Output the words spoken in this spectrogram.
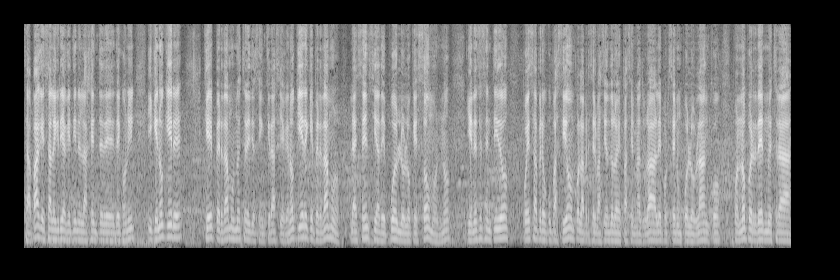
se apague, esa alegría que tiene la gente de, Conil y que no quiere que perdamos nuestra idiosincrasia, que no quiere que perdamos la esencia de pueblo, lo que somos, ¿no? Y en ese sentido, pues esa preocupación por la preservación de los espacios naturales, por ser un pueblo blanco, por no perder nuestra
